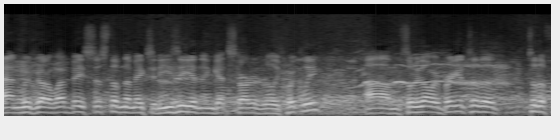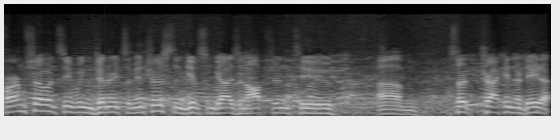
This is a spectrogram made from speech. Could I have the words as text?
And we've got a web-based system that makes it easy and then get started really quickly. Um, so we thought we'd bring it to the to the farm show and see if we can generate some interest and give some guys an option to um, start tracking their data.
